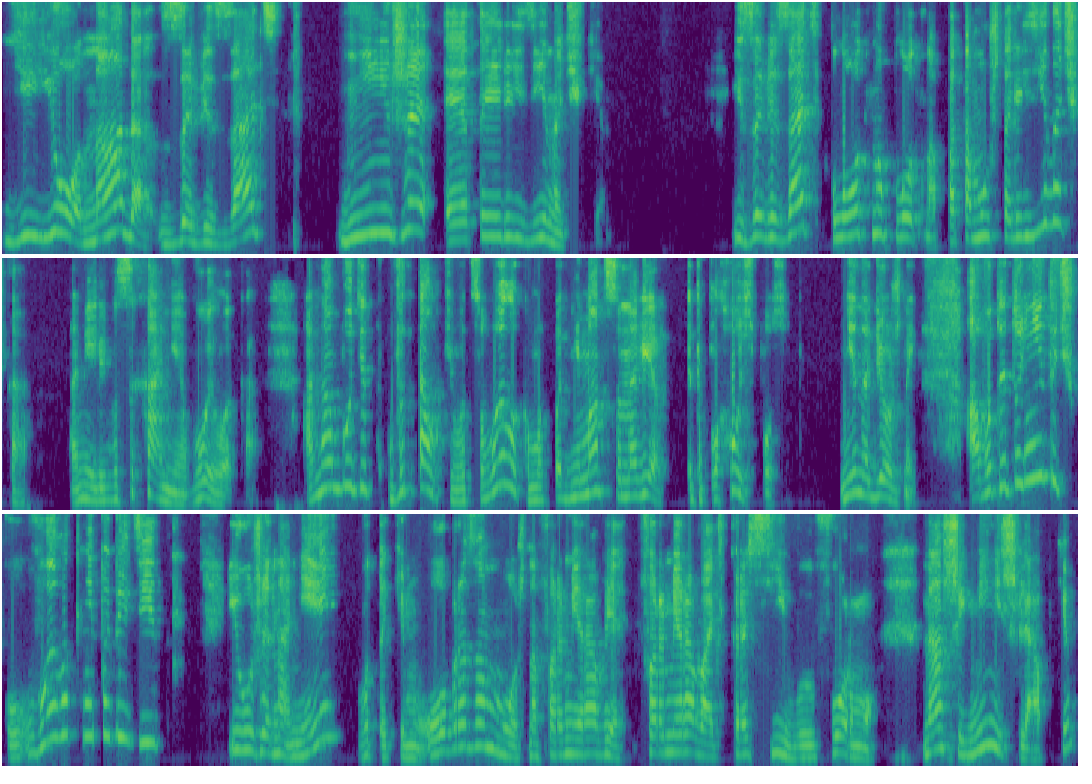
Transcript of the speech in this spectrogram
Ее надо завязать ниже этой резиночки. И завязать плотно-плотно, потому что резиночка по мере высыхания войлока, она будет выталкиваться войлоком и подниматься наверх. Это плохой способ, ненадежный. А вот эту ниточку войлок не победит. И уже на ней вот таким образом можно формировать, формировать красивую форму нашей мини-шляпки.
